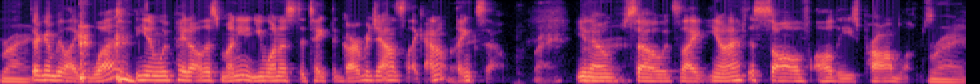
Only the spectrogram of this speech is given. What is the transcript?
Right. They're going to be like, "What? you know, we paid all this money, and you want us to take the garbage out?" It's like, I don't Right. think so. Right. You know, Right. so it's like, you know, I have to solve all these problems. Right.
